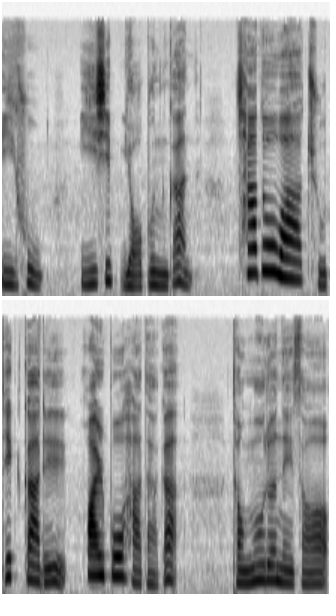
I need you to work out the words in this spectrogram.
이후20여분간차도와주택가를활보하다가동물원에서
